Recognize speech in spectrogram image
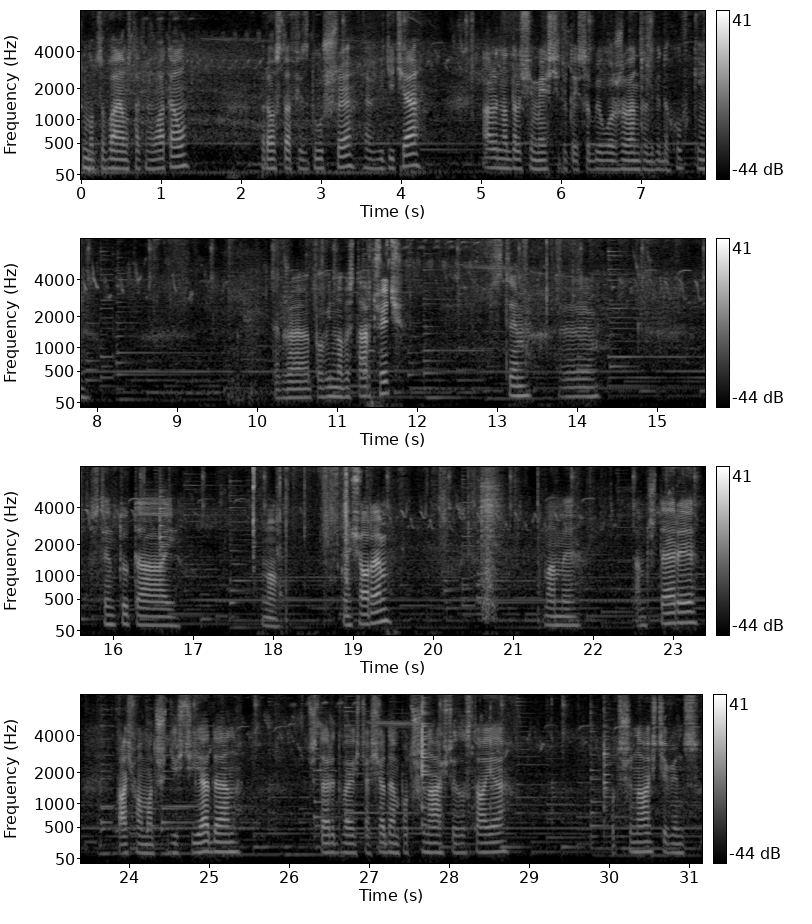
Przymocowałem ostatnią łatę. Rozstaw jest dłuższy, jak widzicie, ale nadal się mieści. Tutaj sobie ułożyłem te dwie dochówki. Także powinno wystarczyć. Z tym, yy, z tym tutaj, no, z kąsiorem. Mamy tam 4, taśma ma 31, 4,27 po 13 zostaje. Po 13, więc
